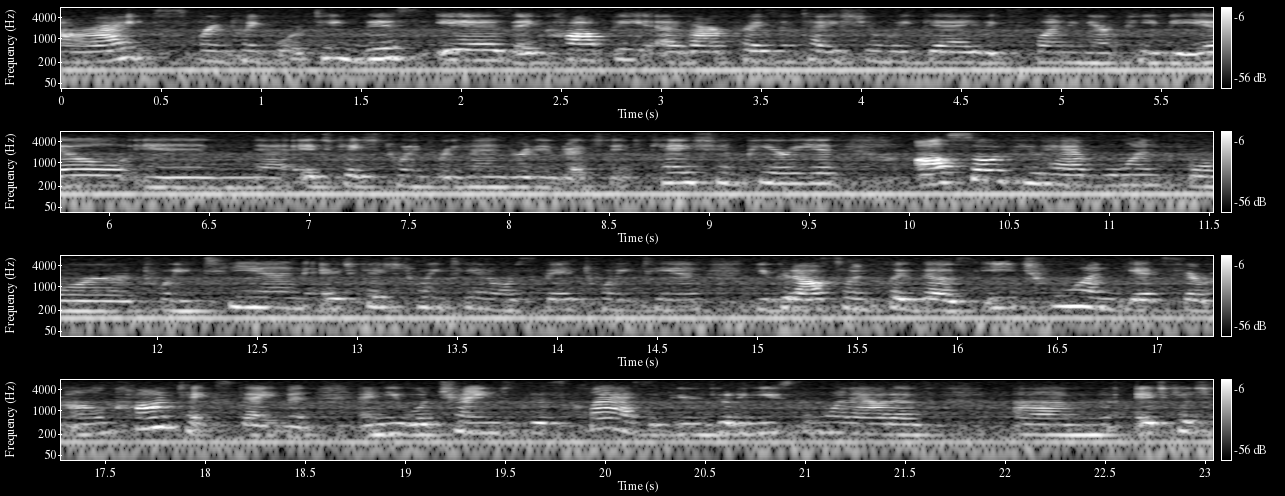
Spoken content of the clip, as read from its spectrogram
All right, spring 2014. This is a copy of our presentation we gave explaining our PBL in uh, Education 2300 Introduction to Education period. Also, if you have one for 2010, Education 2010 or SPED 2010, you could also include those. Each one gets their own context statement and you will change this class. If you're going to use the one out of um, Education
